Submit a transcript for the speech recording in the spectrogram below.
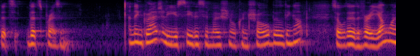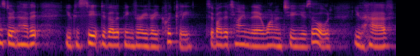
that's, that's present. And then gradually you see this emotional control building up. So, although the very young ones don't have it, you can see it developing very, very quickly. So, by the time they're one and two years old, you have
